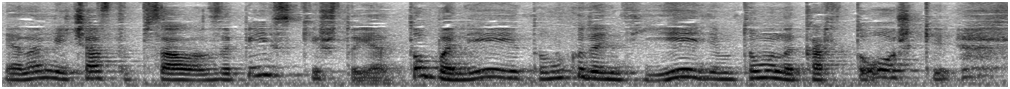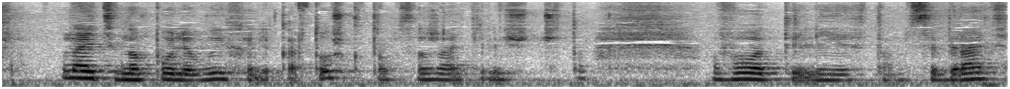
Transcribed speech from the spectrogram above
И она мне часто писала записки, что я то болею, то мы куда-нибудь едем, то мы на картошке. Знаете, на поле выехали, картошку там сажать или еще что-то. Вот, или там собирать.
